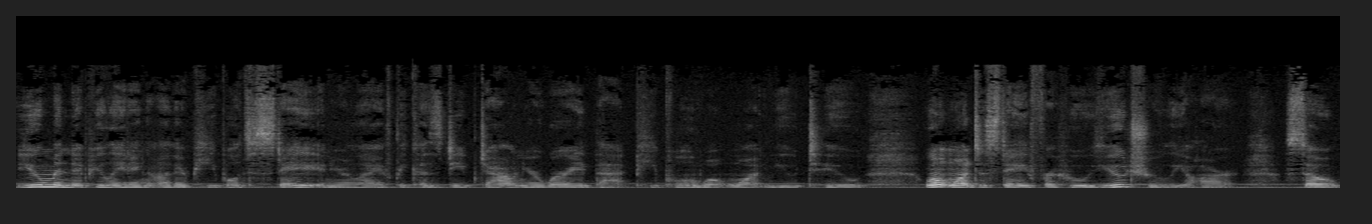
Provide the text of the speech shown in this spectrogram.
you manipulating other people to stay in your life because deep down you're worried that people won't want you to won't want to stay for who you truly are. So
